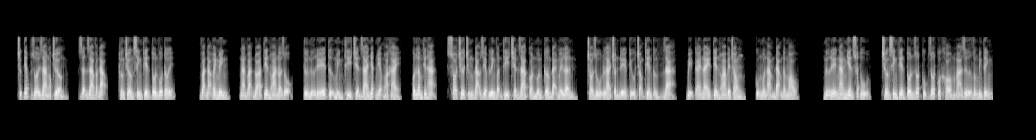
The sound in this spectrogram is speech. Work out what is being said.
trực tiếp dội ra ngọc trường, dẫn ra vạn đạo, hướng trường sinh thiên tôn vô tới. Vạn đạo anh minh, ngàn vạn đoá tiên hoa nở rộ, từ nữ đế tự mình thi triển ra nhất niệm hoa khai, quân lâm thiên hạ, so chưa chứng đạo diệp linh vận thi triển ra còn muốn cường đại mấy lần, cho dù là chuẩn đế cựu trọng thiên cường giả, bị cái này tiên hoa bên trong, cũng muốn ảm đạm đẫm máu. Nữ đế ngang nhiên xuất thủ, trường sinh thiên tôn rốt cục rốt cuộc khó mà giữ vững bình tĩnh,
